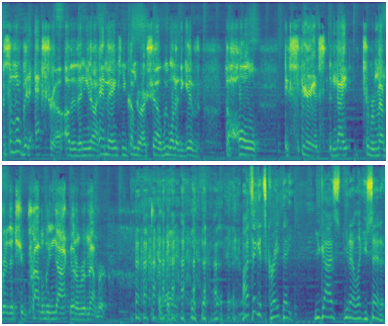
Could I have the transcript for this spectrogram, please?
just a little bit extra, other than you know, hey man, can you come to our show? We wanted to give the whole experience the night to remember that you're probably not going to remember. I think it's great that you guys, you know, like you said,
